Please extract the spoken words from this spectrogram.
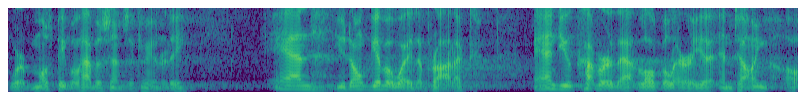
where most people have a sense of community and you don't give away the product and you cover that local area in telling uh,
